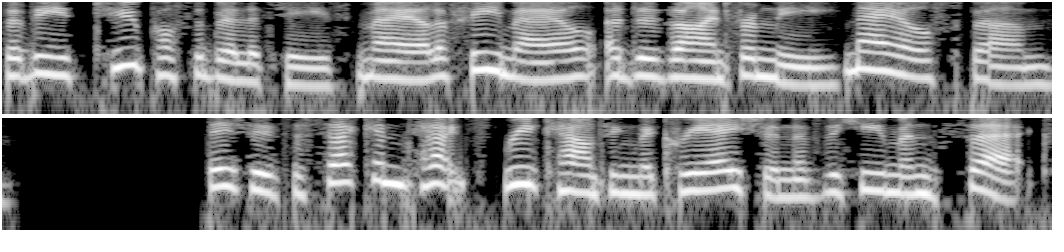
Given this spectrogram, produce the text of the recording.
that these two possibilities, male or female, are designed from the male sperm. This is the second text, recounting the creation of the human sex.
